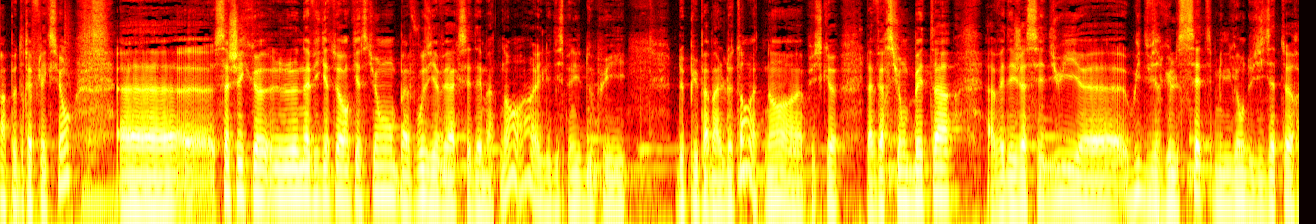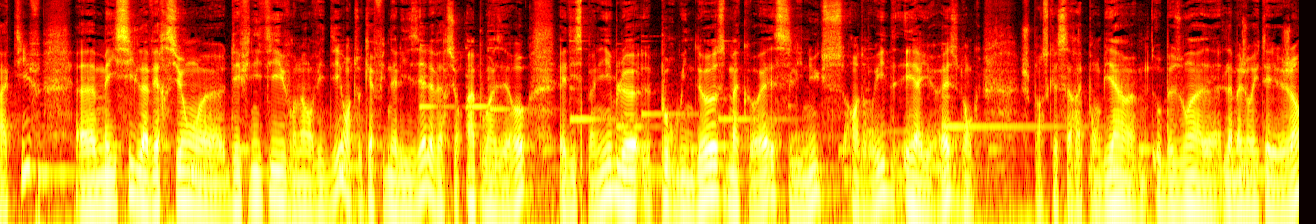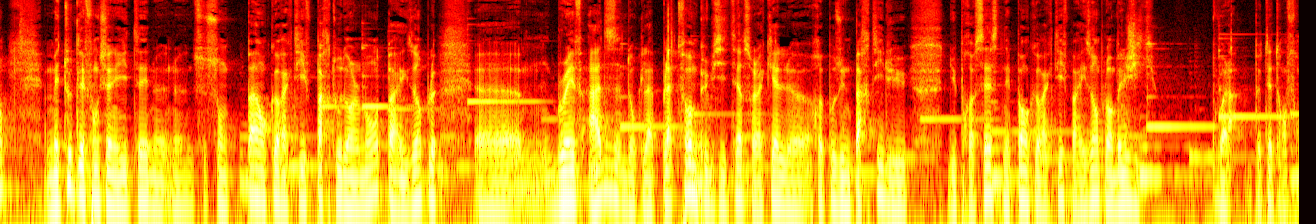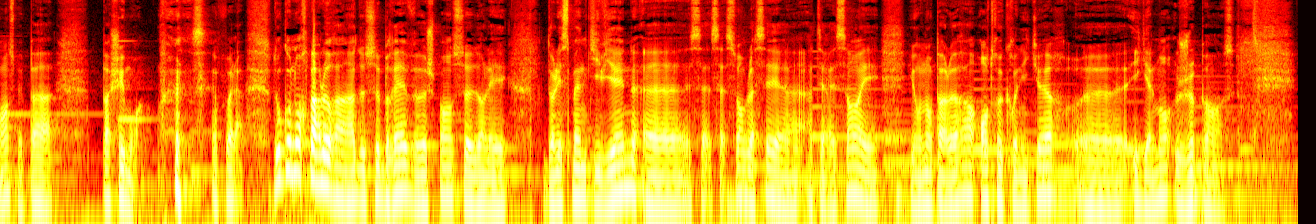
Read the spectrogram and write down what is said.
un peu de réflexion. Euh, sachez que le navigateur en question, bah, vous y avez accédé maintenant. Hein. il est disponible depuis depuis pas mal de temps maintenant, hein, puisque la version bêta avait déjà séduit 8,7 euh, millions d'utilisateurs actifs. Euh, mais ici, la version définitive, on a envie de dire, en tout cas finalisée, la version 1.0 est disponible pour Windows, macOS, Linux, Android et iOS. Donc je pense que ça répond bien euh, aux besoins de la majorité des gens. Mais toutes les fonctionnalités ne, se sont pas encore actives partout dans le monde. Par exemple, euh, Brave Ads, donc la plateforme publicitaire sur laquelle euh, repose une partie du, du process, n'est pas encore active par exemple en Belgique. Voilà, peut-être en France, mais pas, pas chez moi. voilà. Donc on en reparlera hein, de ce brève, je pense, dans les, dans les semaines qui viennent. ça, semble assez intéressant et, on en parlera entre chroniqueurs également, je pense.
